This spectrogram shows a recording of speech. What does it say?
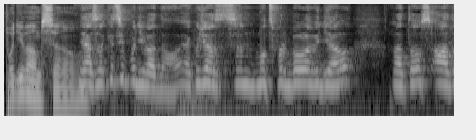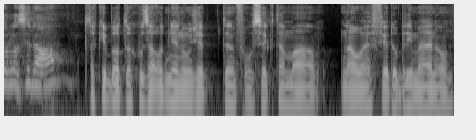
Podívám se, no. Já se taky chci podívat, no. Jakože já jsem moc fotbalu neviděl letos, ale tohle si dám. To taky bylo trochu za odměnu, že ten Fousek tam má na UEF je dobrý jméno,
